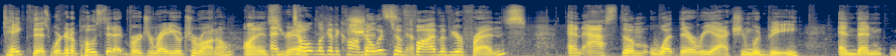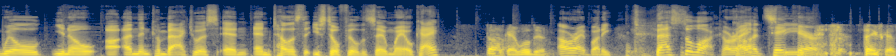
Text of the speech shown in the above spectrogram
take this. We're going to post it at Virgin Radio Toronto on Instagram. And don't look at the comments. Show it comments. to five of your friends and ask them what their reaction would be, and then we'll, you know, uh, and then come back to us and and tell us that you still feel the same way. Okay? Okay, we'll do. All right, buddy. Best of luck. All right. Godspeed. Take care. Thanks, guys.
